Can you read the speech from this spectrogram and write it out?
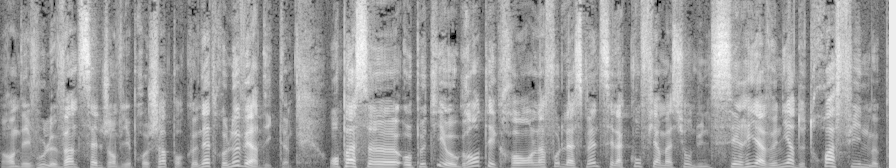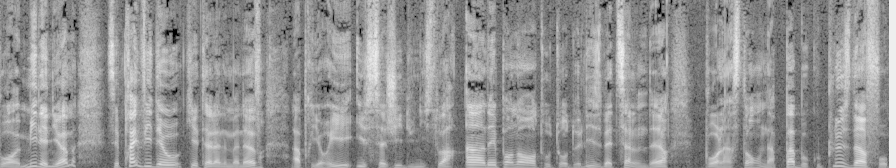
Rendez-vous le 27 janvier prochain pour connaître le verdict. On passe euh, au petit et au grand écran. L'info de la semaine, c'est la confirmation d'une série à venir de trois films pour Millennium. C'est Prime Video qui est à la manœuvre. A priori, il s'agit d'une histoire indépendante autour de Lisbeth Salander. Pour l'instant, on n'a pas beaucoup plus d'infos.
